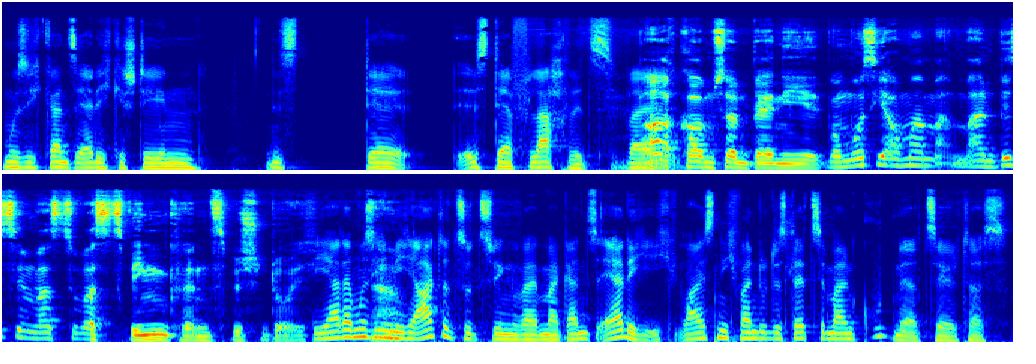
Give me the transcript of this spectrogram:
muss ich ganz ehrlich gestehen, ist der ist der Flachwitz. Weil, Ach komm schon, Benny. Man muss ja auch mal, mal ein bisschen was zu was zwingen können zwischendurch. Ja, da muss ja. ich mich arg dazu zwingen, weil mal ganz ehrlich, ich weiß nicht, wann du das letzte Mal einen guten erzählt hast.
